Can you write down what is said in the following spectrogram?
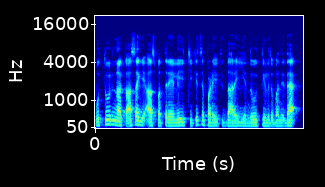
ಪುತ್ತೂರಿನ ಖಾಸಗಿ ಆಸ್ಪತ್ರೆಯಲ್ಲಿ ಚಿಕಿತ್ಸೆ ಪಡೆಯುತ್ತಿದ್ದಾರೆ ಎಂದು ತಿಳಿದು ಬಂದಿದೆ.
